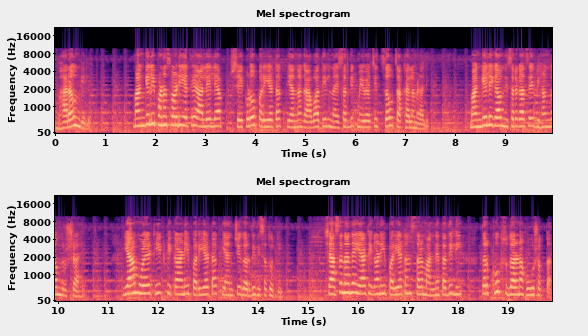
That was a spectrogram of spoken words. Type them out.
भारावून गेले. मांगेली फणसवाडी येथे आलेल्या शेकडो पर्यटक यांना गावातील नैसर्गिक मेव्याची चव चाखायला मिळाली. मांगेली गाव निसर्गाचे विहंगम दृश्य आहे. यामुळे ठिकठिकाणी पर्यटक यांची गर्दी दिसत होती. शासनाने या ठिकाणी पर्यटन स्थळ मान्यता दिली तर खूप सुधारणा होऊ शकतात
